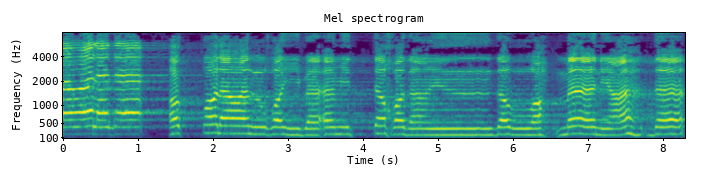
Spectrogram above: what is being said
وولدا أطلع الغيب أم اتخذ عند الرحمن عهدا؟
